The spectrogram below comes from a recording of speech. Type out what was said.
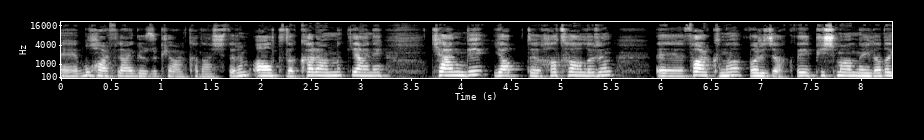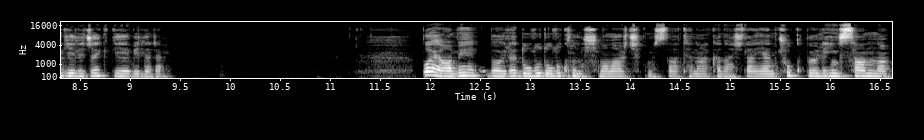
e, bu harfler gözüküyor arkadaşlarım. Altıda karanlık yani kendi yaptığı hataların e, farkına varacak ve pişmanlığıyla da gelecek diyebilirim. Bayağı bir böyle dolu dolu konuşmalar çıkmış zaten arkadaşlar. Yani çok böyle insanla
